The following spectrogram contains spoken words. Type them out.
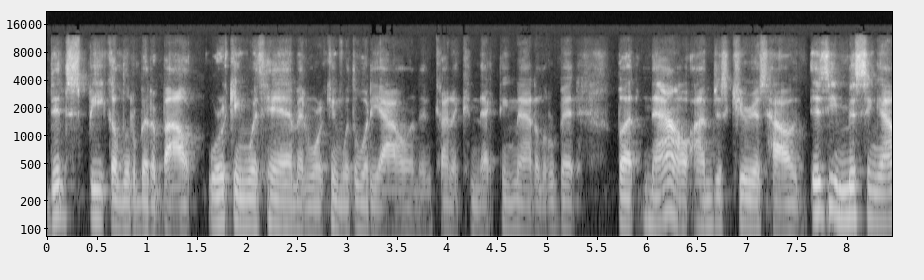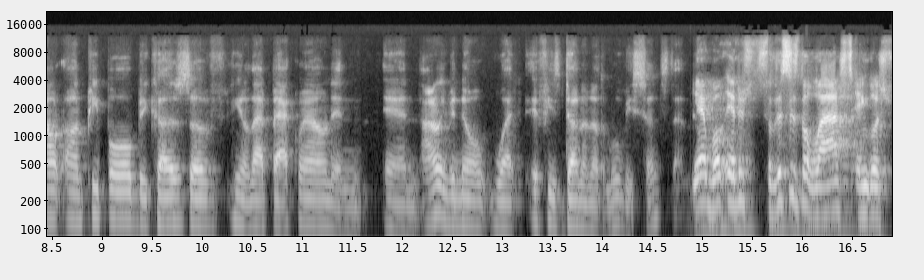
did speak a little bit about working with him and working with Woody Allen and kind of connecting that a little bit. But now I'm just curious, how is he missing out on people because of you know that background and and I don't even know what if he's done another movie since then. Yeah, well, it is, so this is the last English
